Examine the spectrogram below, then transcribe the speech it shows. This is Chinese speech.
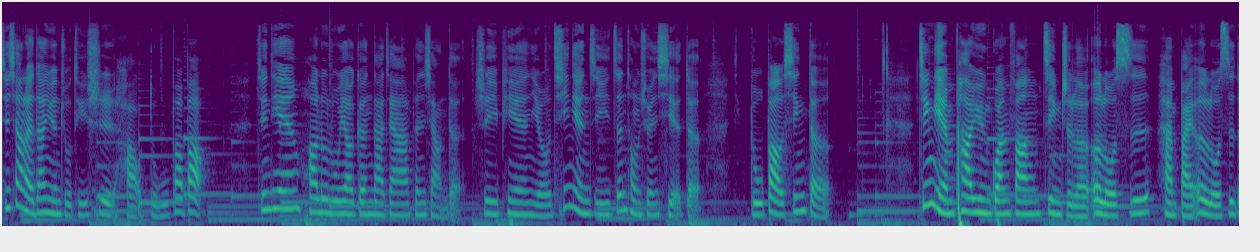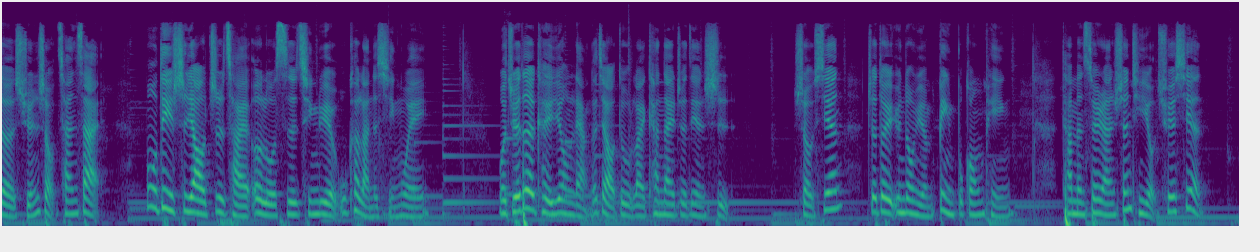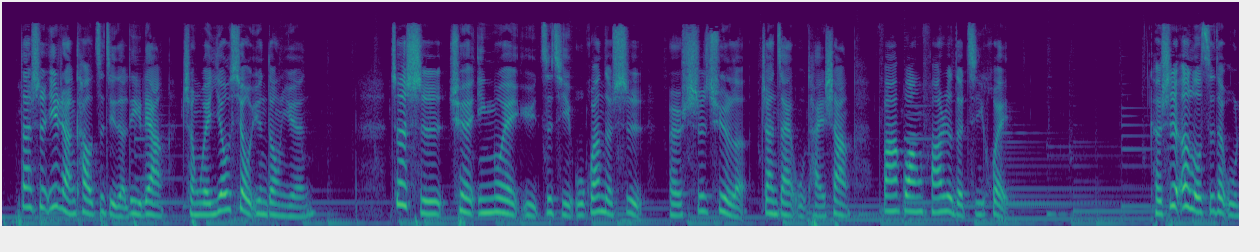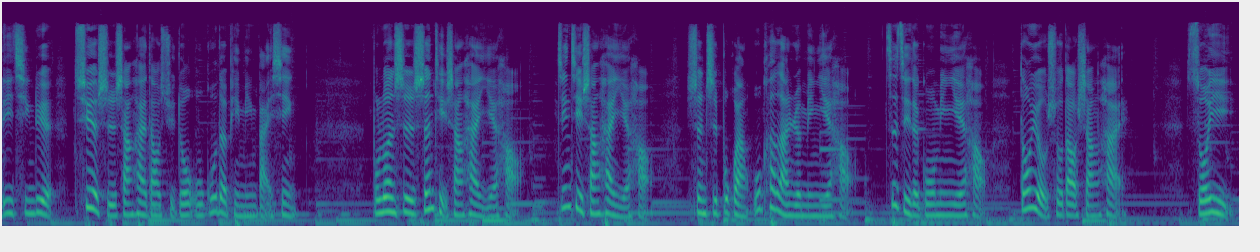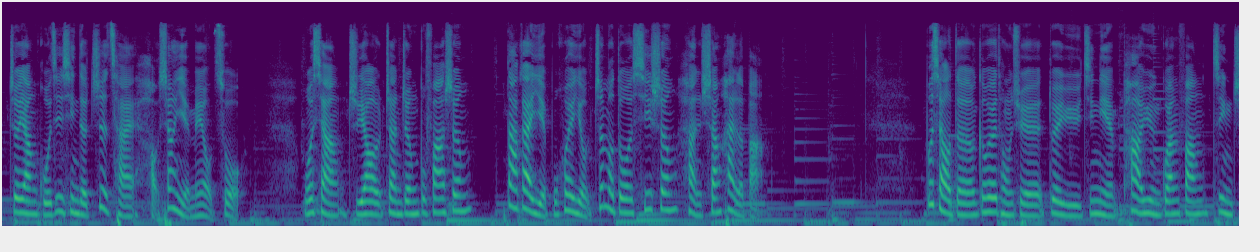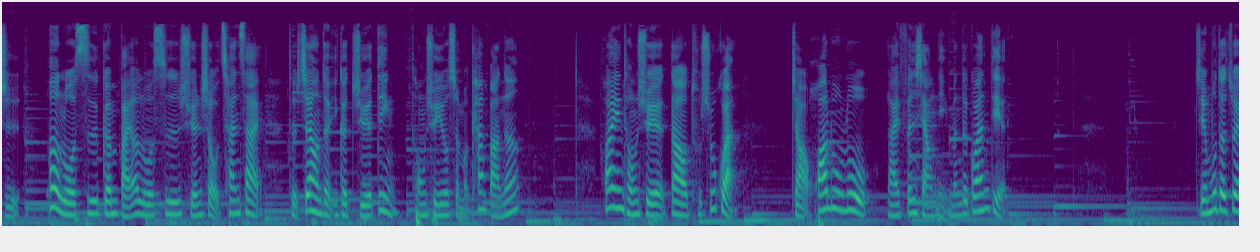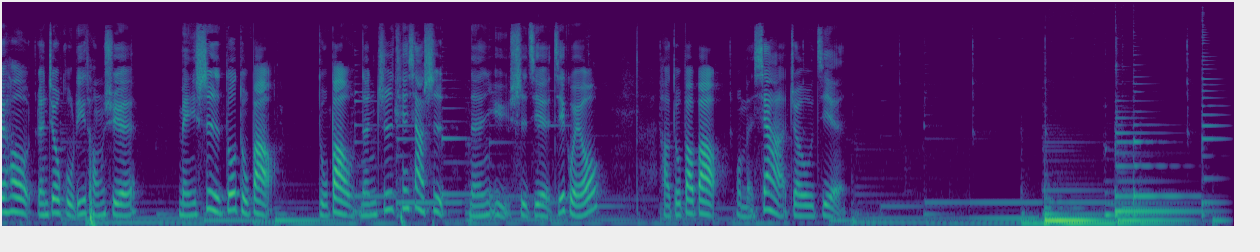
接下来单元主题是好读报报。今天花露露要跟大家分享的是一篇由七年级曾同学写的读报心得。今年帕运官方禁止了俄罗斯和白俄罗斯的选手参赛，目的是要制裁俄罗斯侵略乌克兰的行为。我觉得可以用两个角度来看待这件事。首先，这对运动员并不公平。他们虽然身体有缺陷，但是依然靠自己的力量成为优秀运动员。这时却因为与自己无关的事。而失去了站在舞台上发光发热的机会。可是，俄罗斯的武力侵略确实伤害到许多无辜的平民百姓，不论是身体伤害也好，经济伤害也好，甚至不管乌克兰人民也好，自己的国民也好，都有受到伤害。所以，这样国际性的制裁好像也没有错。我想，只要战争不发生。大概也不会有这么多牺牲和伤害了吧？不晓得各位同学对于今年帕运官方禁止俄罗斯跟白俄罗斯选手参赛的这样的一个决定，同学有什么看法呢？欢迎同学到图书馆找花露露来分享你们的观点。节目的最后，仍旧鼓励同学没事多读报。读报能知天下事，能与世界接轨哦。好读报报，我们下周见。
